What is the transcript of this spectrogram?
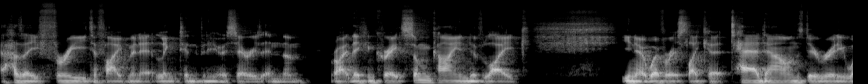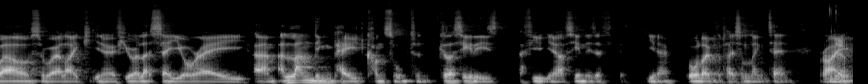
has a three to five minute LinkedIn video series in them, right? They can create some kind of like you know, whether it's like a tear downs do really well. So where like, you know, if you're, let's say you're a, um, a landing page consultant, because I see these a few, you know, I've seen these, you know, all over the place on LinkedIn, right? Yeah.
